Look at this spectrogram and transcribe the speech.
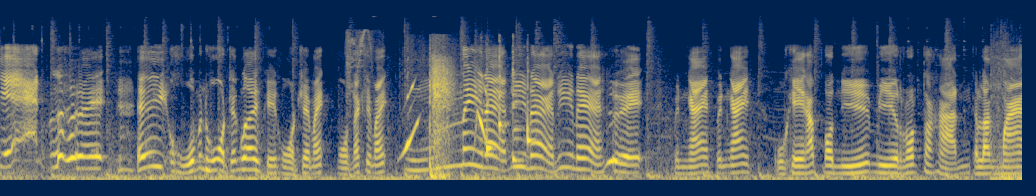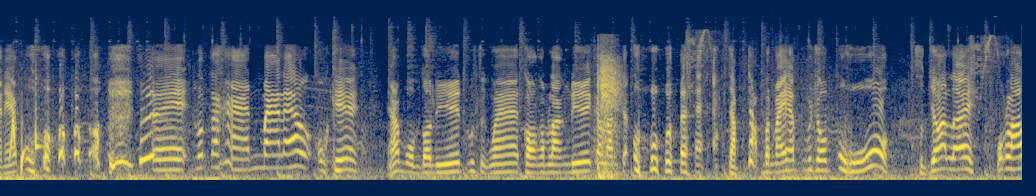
เย็น เฮ้ย เฮ้ย โอ้โห มันโหดจังเลยโอเคโหดใช่ไหมโหดนักใช่ไหม นี่แน่ นี่แน่ นี่แน่ เฮ้ย เป็นไง เป็นไง โอเคครับ ตอนนี้มีรถทหารกำลังมานะครับโอ้ เฮ้ยรถทหารมาแล้วโอเคครับผมตอนนี้รู้สึกว่ากองกำลังนี้กำลังจะจับจับมันไหมครับคุณผู้ชมโอ้โหสุดยอดเลย พวกเรา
